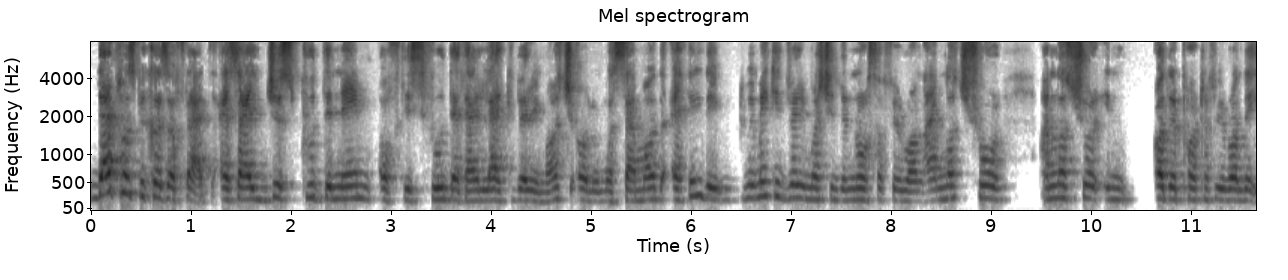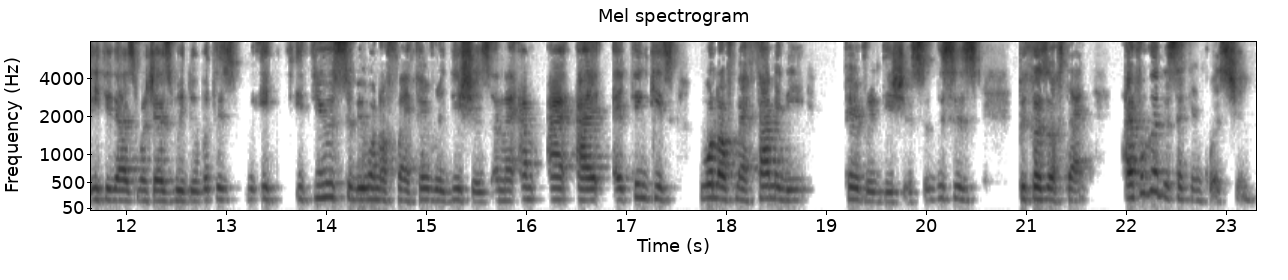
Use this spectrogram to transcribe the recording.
that was because of that. As I just put the name of this food that I like very much, or mosamad, I think they, we make it very much in the north of Iran. I'm not sure I'm not sure in other part of Iran they eat it as much as we do, but it, it used to be one of my favorite dishes. And I, I, I, I think it's one of my family favorite dishes. So this is because of that. I forgot the second question.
